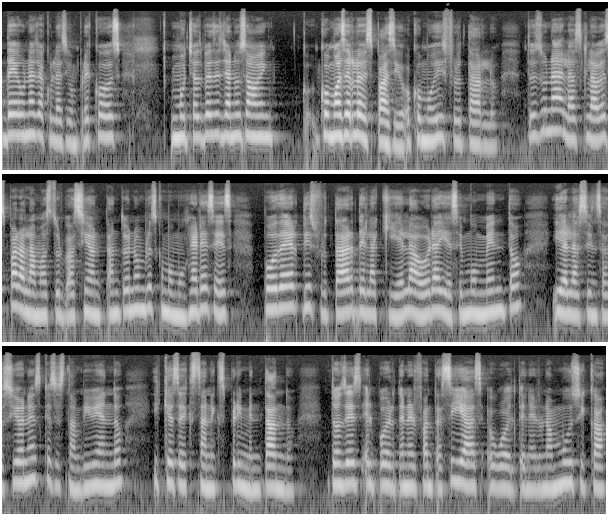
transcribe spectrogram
dé una eyaculación precoz, muchas veces ya no saben cómo hacerlo despacio o cómo disfrutarlo. Entonces una de las claves para la masturbación, tanto en hombres como mujeres, es poder disfrutar del aquí y el ahora y ese momento y de las sensaciones que se están viviendo y que se están experimentando. Entonces, el poder tener fantasías o el tener una música,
